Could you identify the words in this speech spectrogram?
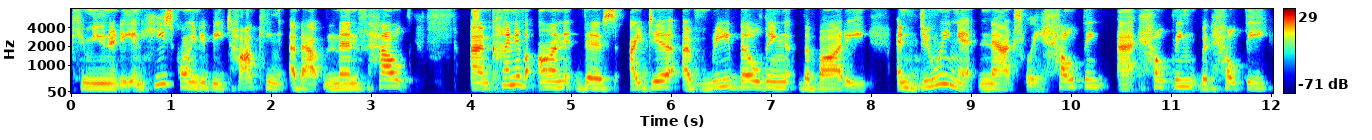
community. And he's going to be talking about men's health I'm kind of on this idea of rebuilding the body and doing it naturally, helping uh, helping with healthy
